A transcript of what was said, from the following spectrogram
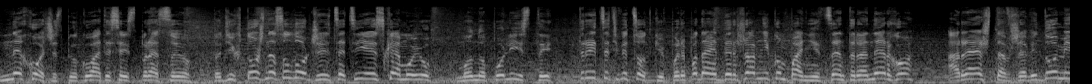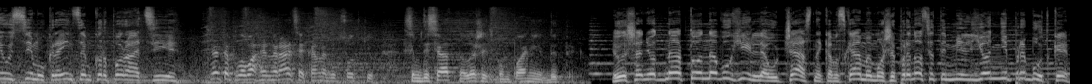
не хоче спілкуватися із пресою. Тоді хто ж насолоджується цією схемою? Монополісти. 30% перепадає державній компанії Центр Енерго, а решта вже відомі усім українцям корпорації. Це теплова генерація, яка на відсотків 70 належить компанії ДТИК. І лише одна тонна вугілля учасникам схеми може приносити мільйонні прибутки.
